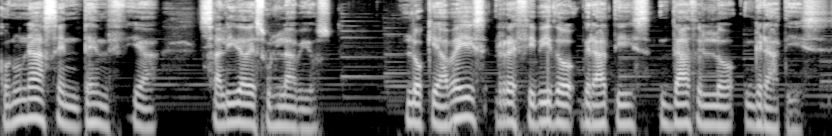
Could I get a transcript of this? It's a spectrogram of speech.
con una sentencia salida de sus labios. Lo que habéis recibido gratis, dadlo gratis.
